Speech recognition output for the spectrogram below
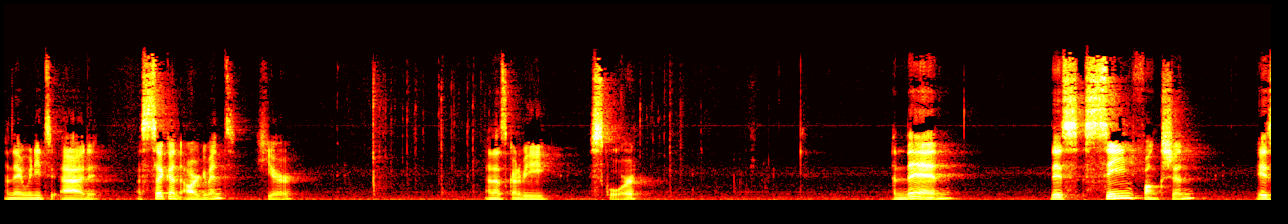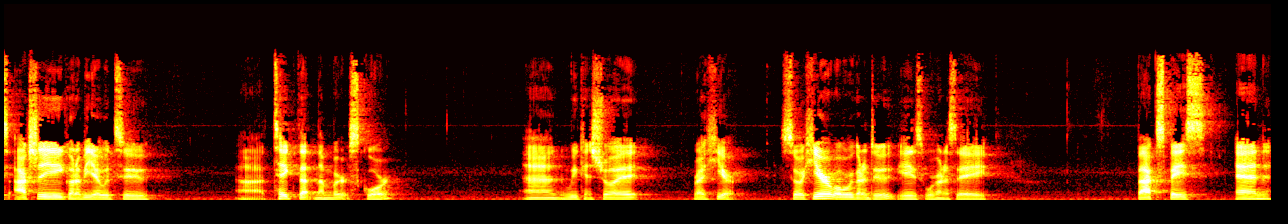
and then we need to add a second argument here, and that's going to be score. And then this scene function is actually going to be able to uh, take that number, score, and we can show it right here. So here what we're going to do is we're going to say backspace n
